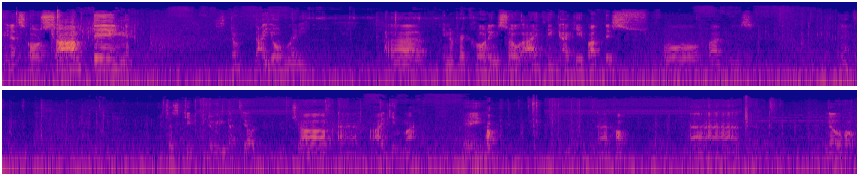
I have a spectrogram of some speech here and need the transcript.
minutes or something. Just don't die already. Uh, in a recording, so I think I keep up this for five minutes. Okay. You just keep doing that your job, and I keep mine. Okay, hop and hop and no hope.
